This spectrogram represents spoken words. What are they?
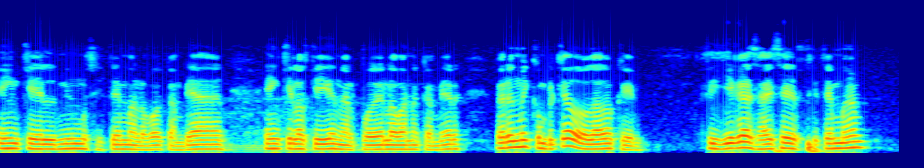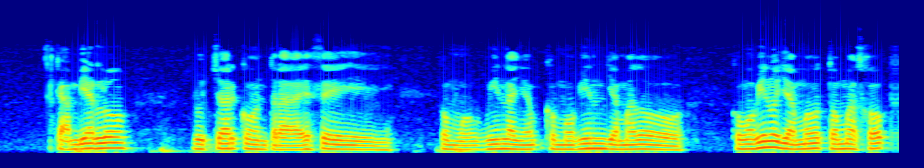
en que el mismo sistema lo va a cambiar, en que los que lleguen al poder lo van a cambiar pero es muy complicado, dado que si llegas a ese sistema, cambiarlo, luchar contra ese, como bien, la, como bien llamado, como bien lo llamó Thomas Hobbes,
